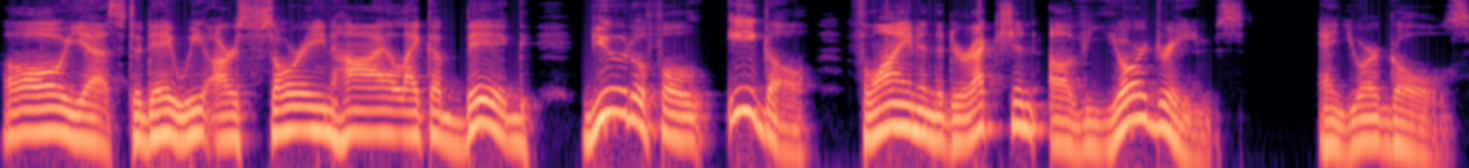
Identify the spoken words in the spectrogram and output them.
oh yes, today we are soaring high like a big, beautiful eagle flying in the direction of your dreams and your goals.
